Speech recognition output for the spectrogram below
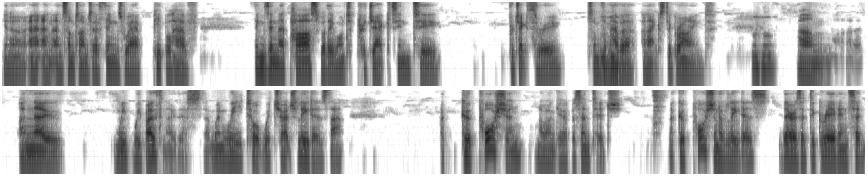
You know and and sometimes there are things where people have things in their past where they want to project into project through some of them mm-hmm. have a, an axe to grind mm-hmm. um, i know we we both know this that when we talk with church leaders that a good portion i won't give a percentage a good portion of leaders there is a degree of inse-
